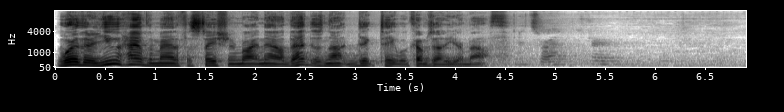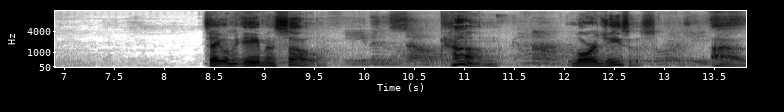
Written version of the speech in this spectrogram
Whether you have the manifestation right now, that does not dictate what comes out of your mouth. That's right. Say it with me. Even so, Even so come, Lord Jesus. Uh,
